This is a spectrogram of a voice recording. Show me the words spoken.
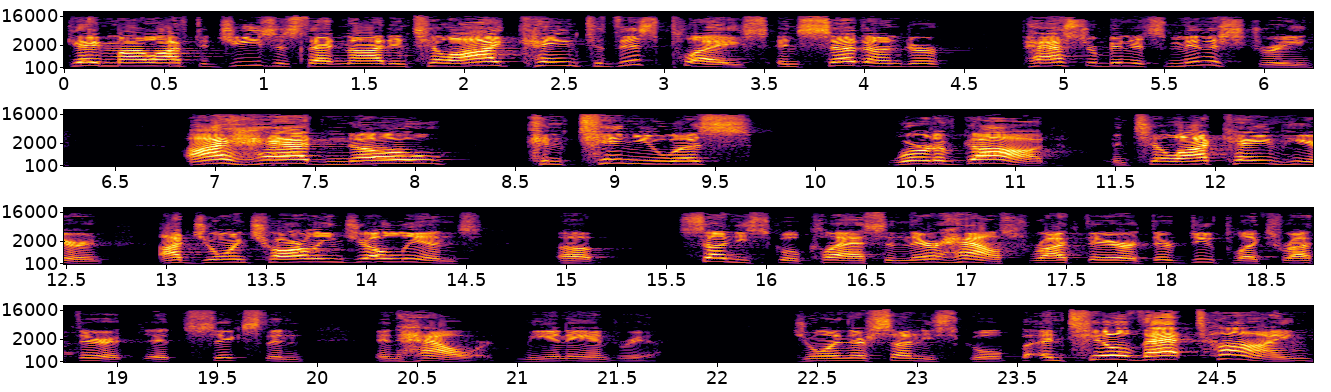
gave my life to Jesus that night until I came to this place and sat under Pastor Bennett's ministry, I had no continuous Word of God until I came here. And I joined Charlie and Joe Lynn's uh, Sunday school class in their house right there at their duplex right there at, at 6th and, and Howard, me and Andrea. Joined their Sunday school. But until that time,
